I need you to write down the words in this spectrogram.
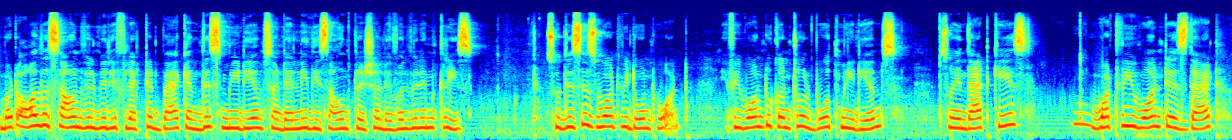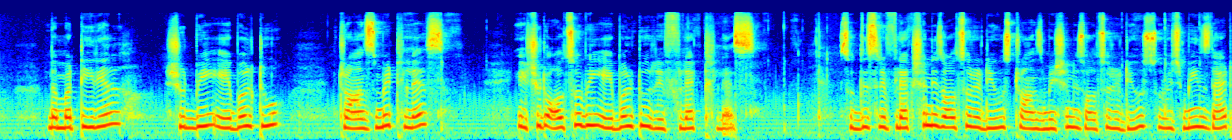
but all the sound will be reflected back and this medium suddenly the sound pressure level will increase. So, this is what we do not want. If we want to control both mediums, so in that case what we want is that the material should be able to transmit less, it should also be able to reflect less. So, this reflection is also reduced, transmission is also reduced, so which means that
